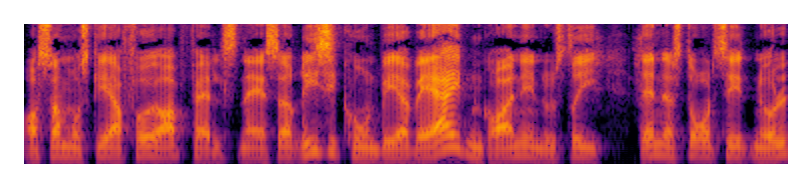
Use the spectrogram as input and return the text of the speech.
og så måske har fået opfattelsen af, så risikoen ved at være i den grønne industri, den er stort set nul,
